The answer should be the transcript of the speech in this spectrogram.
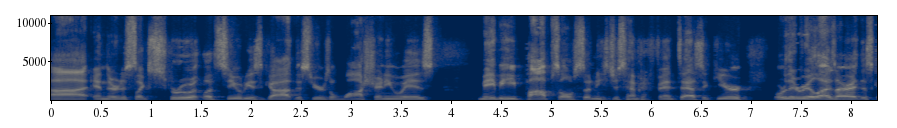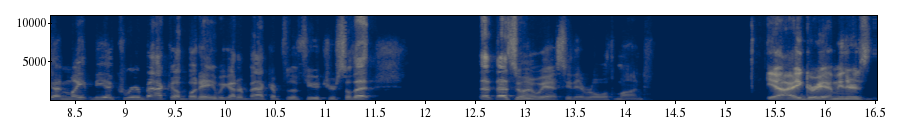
Uh, and they're just like, screw it. Let's see what he's got. This year's a wash, anyways. Maybe he pops all of a sudden. He's just having a fantastic year, or they realize, all right, this guy might be a career backup, but hey, we got our backup for the future. So that that that's the only way I see they roll with Mond. Yeah, I agree. I mean, there's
